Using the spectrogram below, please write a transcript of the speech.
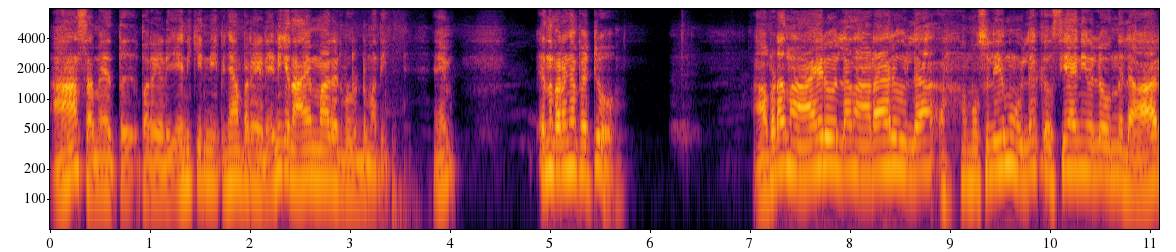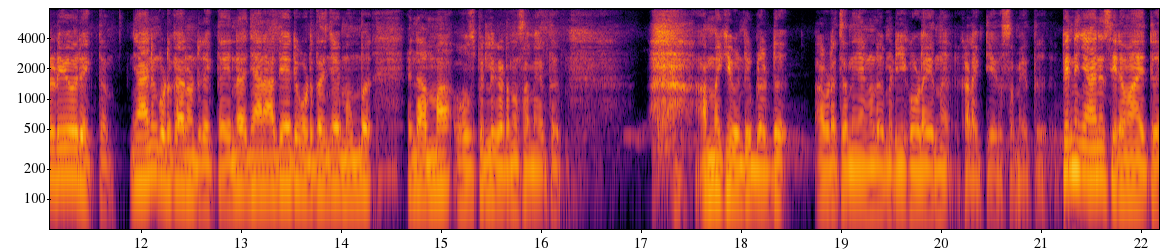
ആ സമയത്ത് പറയണേ എനിക്ക് ഞാൻ പറയണേ എനിക്ക് നായന്മാരുടെ ബ്ലഡ് മതി എന്ന് പറഞ്ഞാൽ പറ്റുമോ അവിടെ നായരും ഇല്ല നാടാരും ഇല്ല മുസ്ലിമും ഇല്ല ക്രിസ്ത്യാനിയും ഇല്ല ഒന്നുമില്ല. ആരുടെയോ രക്തം. ഞാനും കൊടുക്കാറുണ്ട് രക്തം. എന്റെ ഞാൻ ആദ്യമായിട്ട് കൊടുത്തതെന്ന് വെച്ചാൽ മുമ്പ് എന്റെ അമ്മ ഹോസ്പിറ്റലിൽ കിടന്ന സമയത്ത് അമ്മയ്ക്ക് വേണ്ടി ബ്ലഡ് അവിടെ ചെന്ന് ഞങ്ങൾ മെഡിക്കൽ കോളേജിൽ നിന്ന് കളക്ട് ചെയ്ത സമയത്ത്. പിന്നെ ഞാൻ സ്ഥിരമായിട്ട്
